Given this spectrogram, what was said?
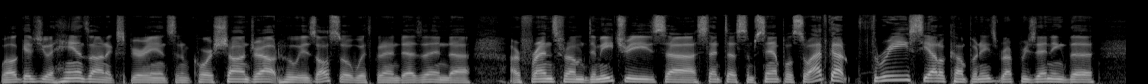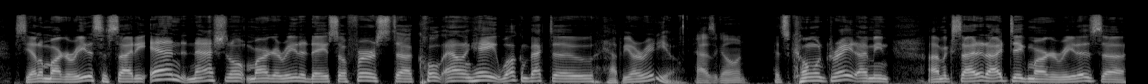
well, it gives you a hands-on experience. And of course, Sean Drought, who is also with Grandeza, and uh, our friends from Dimitri's uh, sent us some samples. So I've got three Seattle companies representing the Seattle Margarita Society and National Margarita Day. So first, uh, Colt Alling, hey, welcome back to Happy Hour Radio. How's it going? It's going great. I mean, I'm excited. I dig margaritas. Uh,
